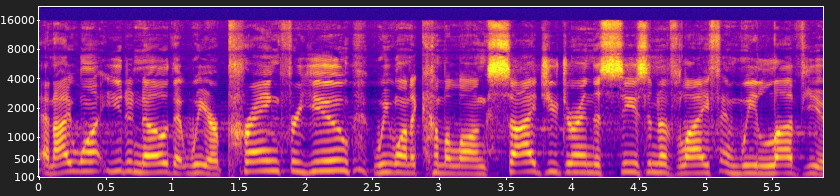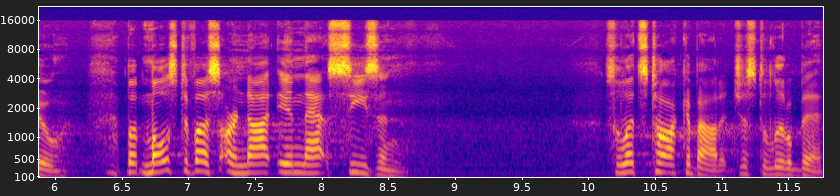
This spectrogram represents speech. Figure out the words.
And I want you to know that we are praying for you. We want to come alongside you during the season of life, and we love you. But most of us are not in that season. So let's talk about it just a little bit.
